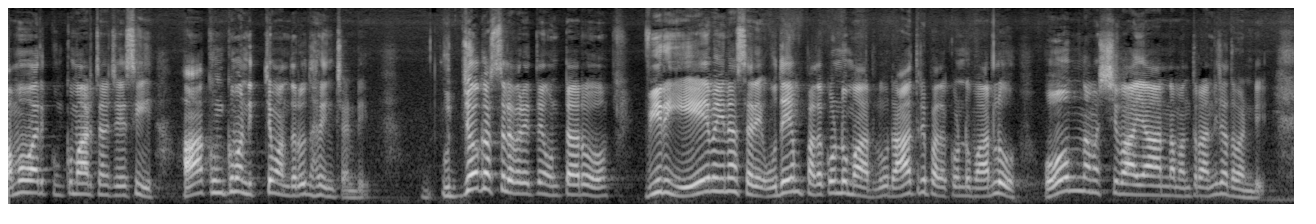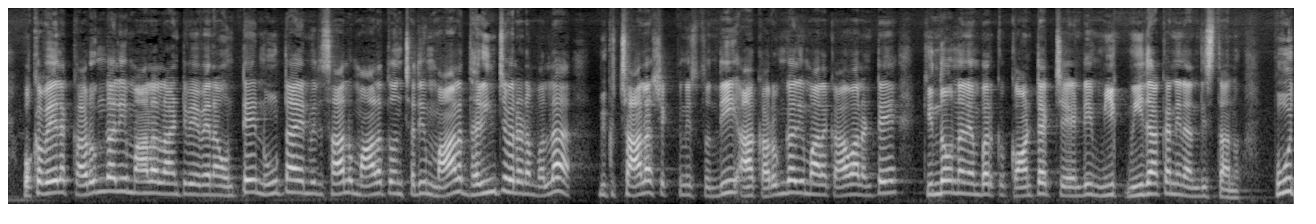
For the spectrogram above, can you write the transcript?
అమ్మవారి కుంకుమార్చన చేసి ఆ కుంకుమ నిత్యం అందరూ ధరించండి. ఉద్యోగస్తులు ఎవరైతే ఉంటారో వీరు ఏమైనా సరే ఉదయం పదకొండు మార్లు రాత్రి పదకొండు మార్లు ఓం నమ శివాయ అన్న మంత్రాన్ని చదవండి. ఒకవేళ కరుంగలి మాల లాంటివి ఏవైనా ఉంటే నూట ఎనిమిది సార్లు మాలతో చదివి మాల ధరించి వెళ్ళడం వల్ల మీకు చాలా శక్తినిస్తుంది. ఆ కరుంగలి మాల కావాలంటే కింద ఉన్న నెంబర్కు కాంటాక్ట్ చేయండి. మీ మీ దాకా నేను అందిస్తాను. పూజ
